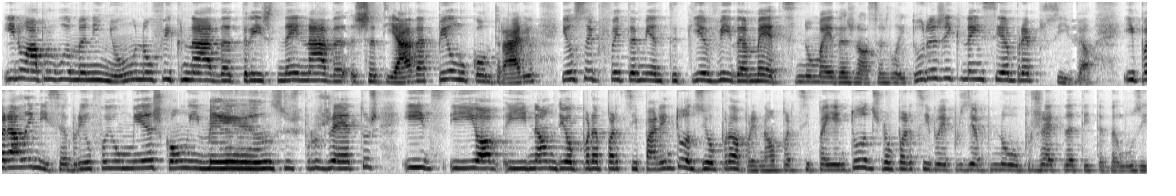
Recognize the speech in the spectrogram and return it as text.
e não há problema nenhum, não fico nada triste nem nada chateada, pelo contrário, eu sei perfeitamente que a vida mete-se no meio das nossas leituras e que nem sempre é possível. E para além disso, abril foi um mês com imensos projetos e, e, e não deu para participar em todos. Eu própria não participei em todos, não participei, por exemplo, no projeto da Tita da Luz e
